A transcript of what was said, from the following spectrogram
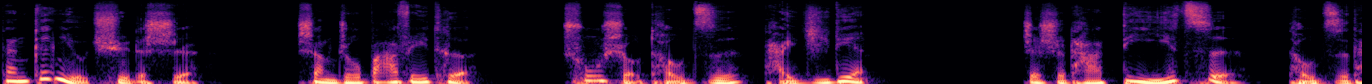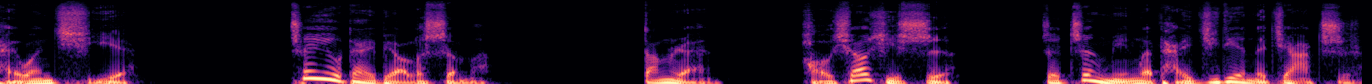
但更有趣的是，上周巴菲特出手投资台积电，这是他第一次投资台湾企业，这又代表了什么？当然，好消息是，这证明了台积电的价值。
